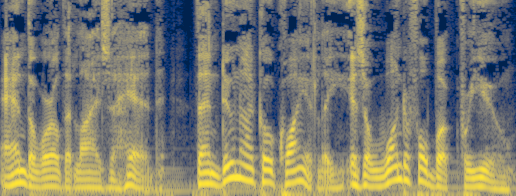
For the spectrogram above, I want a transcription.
and the world that lies ahead, then Do Not Go Quietly is a wonderful book for you.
